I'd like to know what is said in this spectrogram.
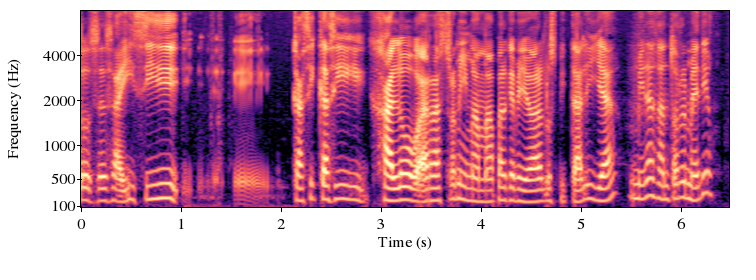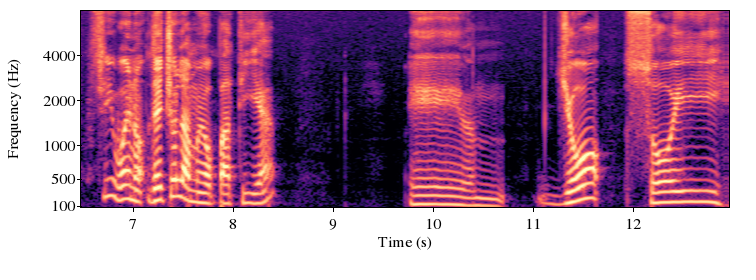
Entonces ahí sí, eh, casi, casi jalo, arrastro a mi mamá para que me llevara al hospital y ya, mira, santo remedio. Sí, bueno, de hecho la homeopatía, eh, yo soy,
